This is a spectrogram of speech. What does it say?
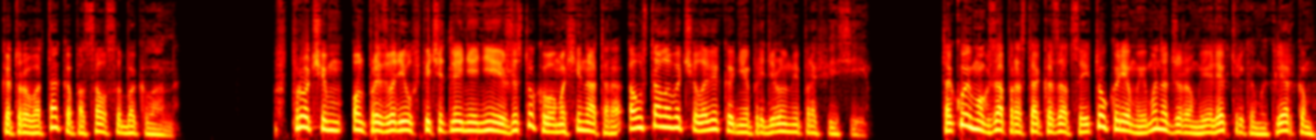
которого так опасался Баклан. Впрочем, он производил впечатление не жестокого махинатора, а усталого человека неопределенной профессии. Такой мог запросто оказаться и токарем, и менеджером, и электриком, и клерком.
